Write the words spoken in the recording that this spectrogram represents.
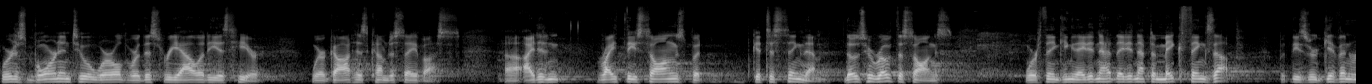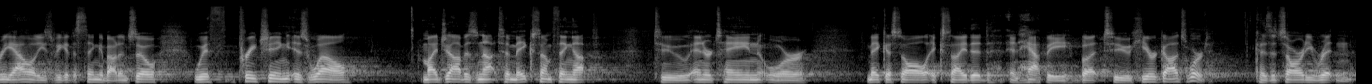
We're just born into a world where this reality is here, where God has come to save us. Uh, I didn't write these songs, but get to sing them. Those who wrote the songs were thinking they didn't have, they didn't have to make things up, but these are given realities we get to sing about. And so, with preaching as well, my job is not to make something up to entertain or make us all excited and happy, but to hear God's word because it's already written.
